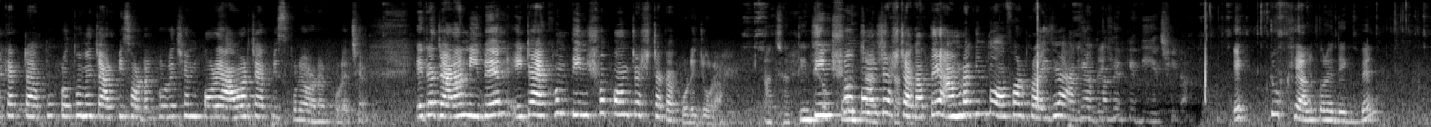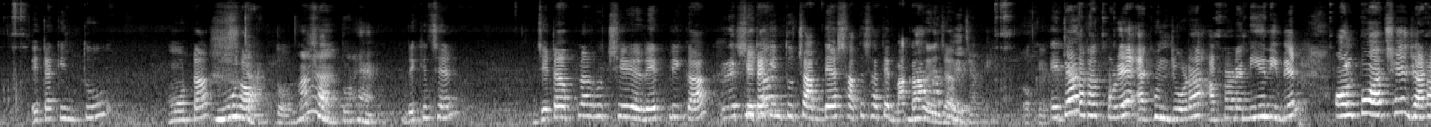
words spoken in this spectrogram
এক একটা আপু প্রথমে চার পিস অর্ডার করেছেন পরে আবার চার পিস করে অর্ডার করেছেন। এটা যারা নিবেন এটা এখন তিনশো পঞ্চাশ টাকা করে জোড়া। আচ্ছা তিনশো পঞ্চাশ টাকাতে আমরা কিন্তু অফার প্রাইজে আগে আপনাদেরকে দিয়েছিলাম। একটু খেয়াল করে দেখবেন এটা কিন্তু মোটা মোটা, শক্ত হ্যাঁ? শক্ত, হ্যাঁ। দেখেছেন? যেটা আপনার হচ্ছে রেপ্লিকা সেটা কিন্তু চাপ দেওয়ার সাথে সাথে বাঁকা হয়ে যাবে। ওকে এটা টাকা করে এখন জোড়া আপনারা নিয়ে নেবেন। অল্প আছে যারা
